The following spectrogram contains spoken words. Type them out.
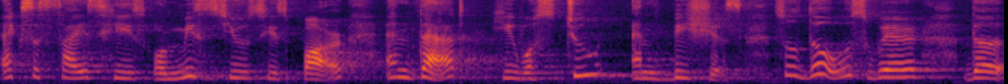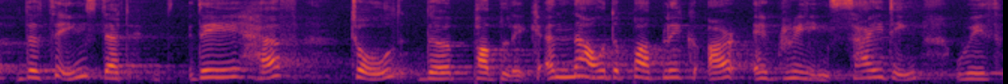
exercised his or misused his power, and that he was too ambitious. So those were the, the things that they have told the public, and now the public are agreeing, siding with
